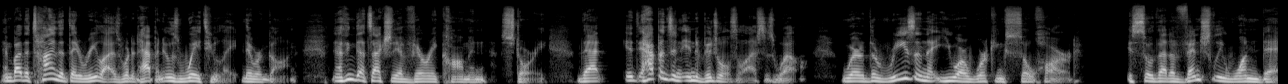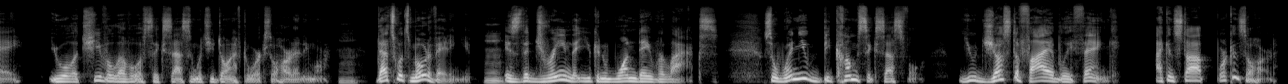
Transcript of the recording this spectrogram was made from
And by the time that they realized what had happened, it was way too late. They were gone. And I think that's actually a very common story that it happens in individuals' lives as well, where the reason that you are working so hard is so that eventually one day you will achieve a level of success in which you don't have to work so hard anymore. Mm. That's what's motivating you mm. is the dream that you can one day relax. So when you become successful, you justifiably think, I can stop working so hard.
